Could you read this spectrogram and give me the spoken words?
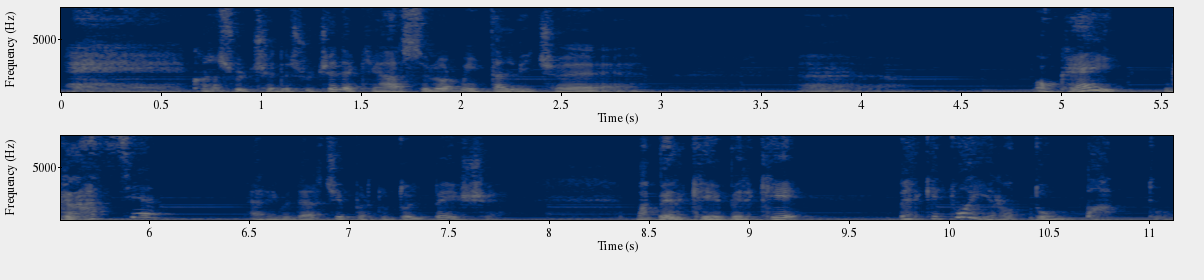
E cosa succede? Succede che ArcelorMittal dice, eh, ok, grazie, arrivederci per tutto il pesce. Ma perché? Perché, perché tu hai rotto un patto.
